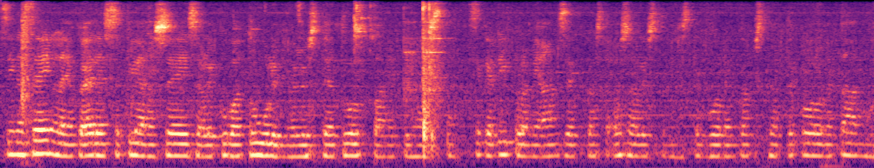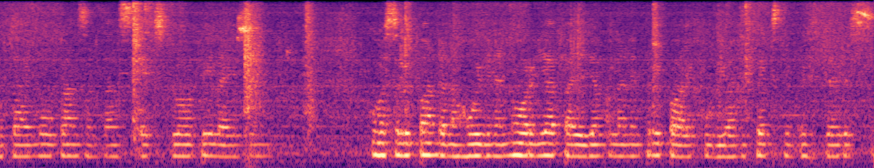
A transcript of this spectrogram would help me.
Siinä seinällä, jonka edessä piano seisi, oli kuva tuulimyllystä ja tulppaanipihasta sekä diplomi ansiokkaasta osallistumisesta vuoden 2003 Tanhu tai muu kansantanssi Explore Bileisin. Kuvassa oli pandana huivinen nuori jäpä ja jonkinlainen tripaalikuviointi tekstin yhteydessä.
